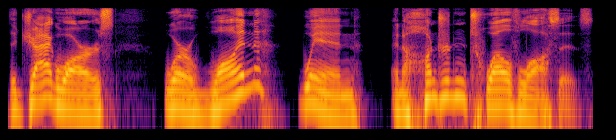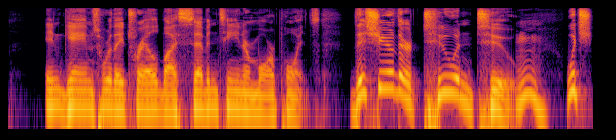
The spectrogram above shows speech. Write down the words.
the Jaguars were one win and 112 losses in games where they trailed by 17 or more points. This year they're 2 and 2, Mm. which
